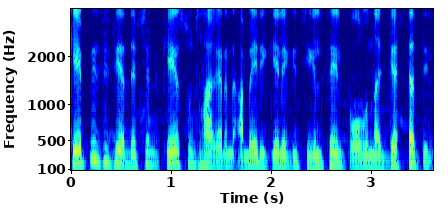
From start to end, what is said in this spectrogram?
കെ പി സി സി അധ്യക്ഷൻ കെ സുധാകരൻ അമേരിക്കയിലേക്ക് ചികിത്സയിൽ പോകുന്ന ഘട്ടത്തിൽ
